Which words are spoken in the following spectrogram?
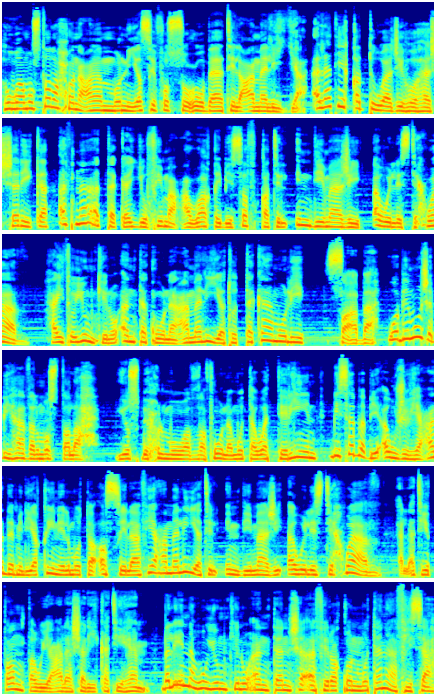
هو مصطلح عام يصف الصعوبات العملية التي قد تواجهها الشركة أثناء التكيف مع عواقب صفقة الاندماج أو الاستحواذ. حيث يمكن أن تكون عملية التكامل صعبة. وبموجب هذا المصطلح يصبح الموظفون متوترين بسبب أوجه عدم اليقين المتاصله في عملية الاندماج أو الاستحواذ التي تنطوي على شركتهم. بل إنه يمكن أن تنشأ فرق متنافسة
